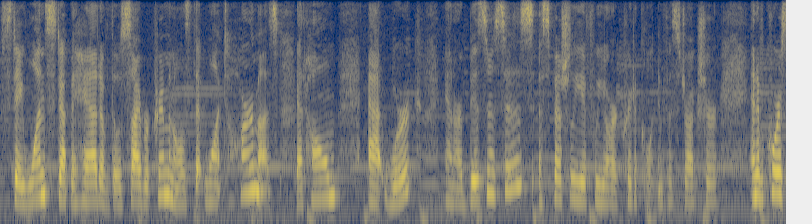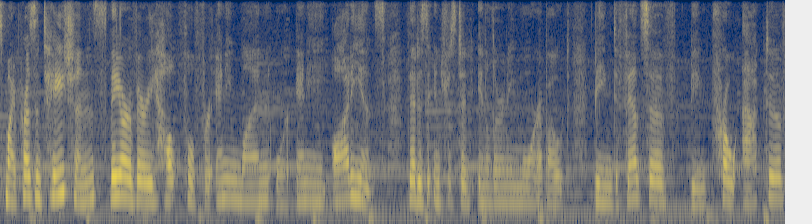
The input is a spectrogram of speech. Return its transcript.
stay one step ahead of those cyber criminals that want to harm us at home, at work, and our businesses, especially if we are critical infrastructure. And of course, my presentations, they are very helpful for anyone or any audience that is interested in learning more about being defensive, being proactive,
